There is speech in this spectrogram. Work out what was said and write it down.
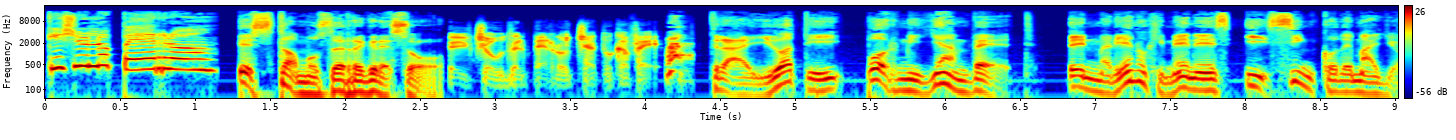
¡Qué chulo perro! Estamos de regreso. El show del perro Chato Café. Traído a ti por Millán Vet. En Mariano Jiménez y 5 de mayo.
